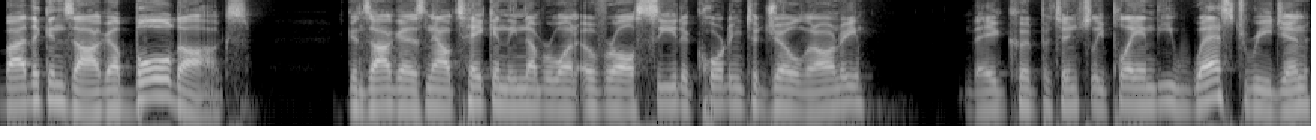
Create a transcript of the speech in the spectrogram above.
by the Gonzaga Bulldogs. Gonzaga has now taken the number one overall seed, according to Joe Lunardi. They could potentially play in the West region,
